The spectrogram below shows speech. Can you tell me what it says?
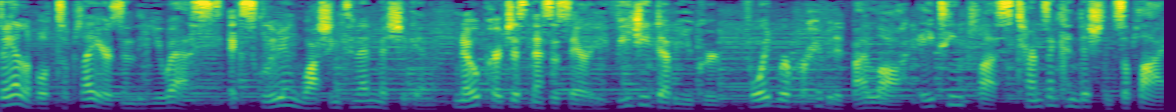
Available to players in the U.S., excluding Washington and Michigan. No purchase necessary. VGW Group. Void where prohibited by law. 18 plus. Terms and conditions apply.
